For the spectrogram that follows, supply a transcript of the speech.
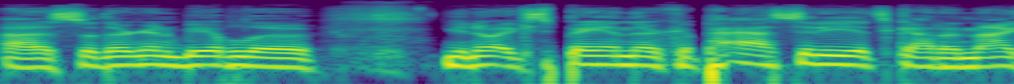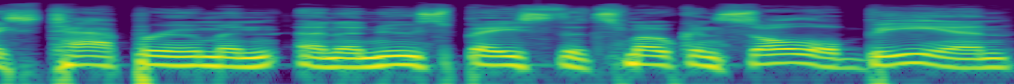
Uh, so they're going to be able to, you know, expand their capacity. It's got a nice tap room and, and a new space that Smoke and Soul will be in.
